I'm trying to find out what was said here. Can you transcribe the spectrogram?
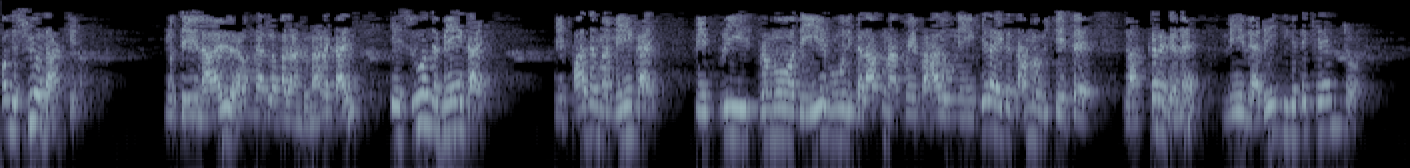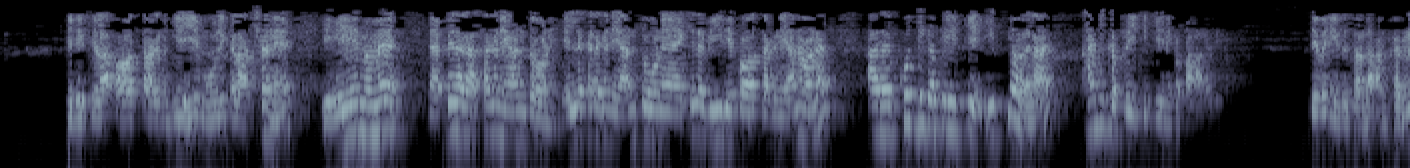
හොඳ සුවඳක් එනවා. මුත් ඒ වෙලාවේ අරුණර්ලා බලන්න නරකයි. ඒ සුවඳ මේකයි. මේ පදම මේකයි. මේ ප්‍රී ප්‍රමෝදයේ මූලික ලක්ෂණක් මේ පහළ වුණේ කියලා ඒක ධම්ම විචේත ලක් කරගෙන මේ වැඩේ දිගට කෙරෙන්න ඕන. මෙතෙක් වෙලා පවත්වාගෙන ගියේ මේ මූලික ලක්ෂණ එහෙමම පෙළ ගස්සගෙන යන්න ඕනේ. එල්ල කරගෙන යන්න ඕනේ කියලා වීර්ය පවත්වාගෙන යනවනේ අර කුද්ධික ප්‍රීතිය ඉක්මවලා කණික ප්‍රීති කියන එක පහළ වෙනවා. දෙවෙනියට සඳහන් කරන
